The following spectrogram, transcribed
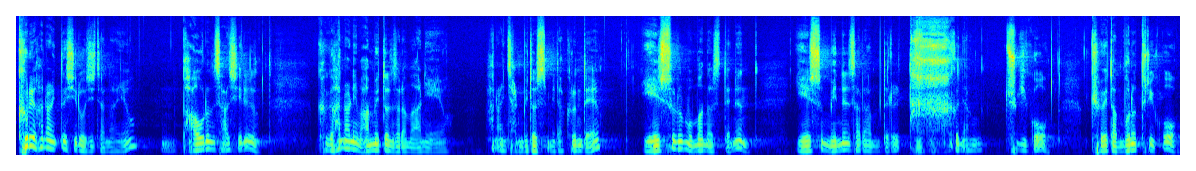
그래 하나님 뜻이 이루어지잖아요. 음, 바울은 사실 그가 하나님 안 믿던 사람 아니에요. 하나님 잘 믿었습니다. 그런데 예수를 못 만났을 때는 예수 믿는 사람들을 다 그냥 죽이고 교회 다 무너뜨리고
